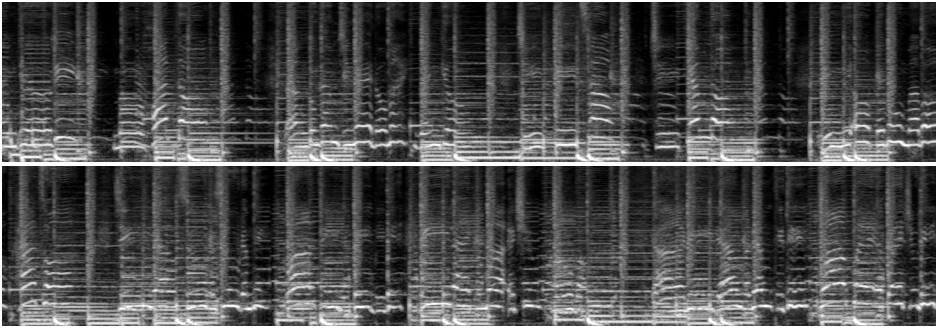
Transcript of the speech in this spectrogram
爱着你无法度，人讲感情的路卖勉强，一枝草，一点露，因为乌白母嘛无卡纸，只要思念思念你，我甜呀蜜蜜蜜，你来牵我的手好无？甲你念啊念甜甜，我飞呀飞上天，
